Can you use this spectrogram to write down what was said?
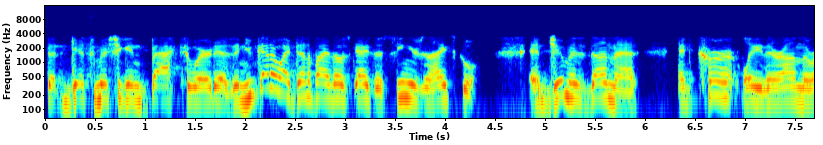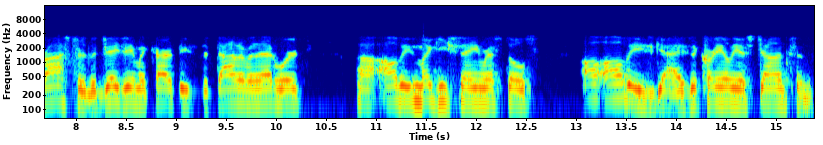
that gets Michigan back to where it is. And you've got to identify those guys as seniors in high school. And Jim has done that. And currently they're on the roster. The J.J. McCarthy's, the Donovan Edwards, uh, all these Mikey Sainristils, all, all these guys, the Cornelius Johnsons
